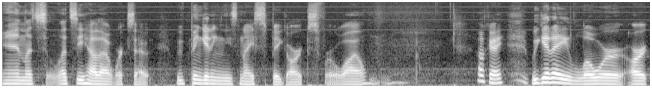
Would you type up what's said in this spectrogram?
and let's let's see how that works out. We've been getting these nice big arcs for a while. Okay, we get a lower arc,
